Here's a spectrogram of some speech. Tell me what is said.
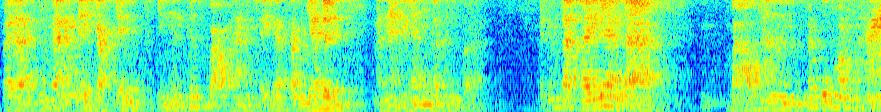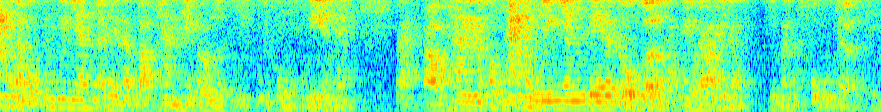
Vậy là chúng ta đang đề cập đến những hình thức bạo hành xảy ra trong gia đình mà nạn nhân là người vợ. Và chúng ta thấy là bạo hành nó cũng không hẳn là một cái nguyên nhân ở đây là bạo hành hay bạo lực gì cũng cùng một nghĩa ha. Và bạo hành nó không hẳn là nguyên nhân gây ra đổ vỡ hoặc nghèo đói đâu nhưng mà nó phụ trợ thêm.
